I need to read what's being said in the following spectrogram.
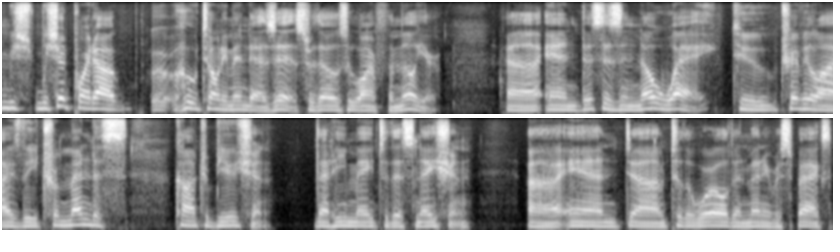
we, sh- we should point out who Tony Mendez is for those who aren't familiar. Uh, and this is in no way to trivialize the tremendous contribution that he made to this nation uh, and um, to the world in many respects.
